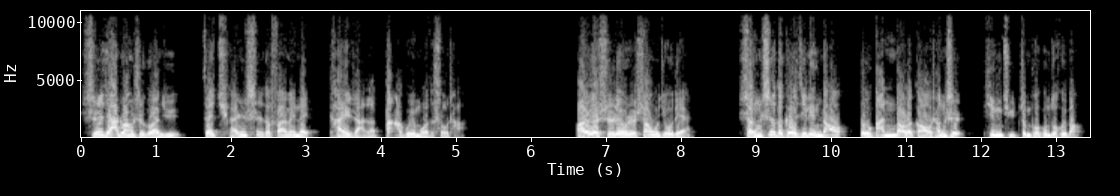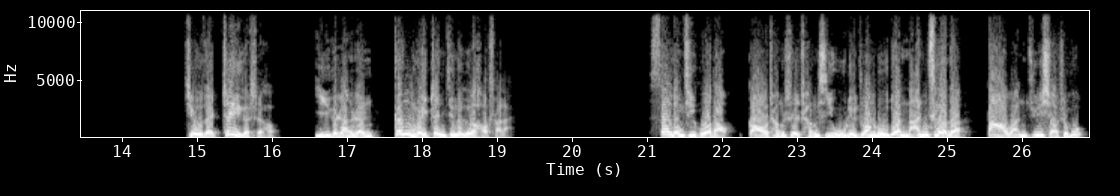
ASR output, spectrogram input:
石家庄市公安局在全市的范围内开展了大规模的搜查。二月十六日上午九点，省市的各级领导都赶到了藁城市听取侦破工作汇报。就在这个时候，一个让人。更为震惊的噩耗传来：三零七国道藁城市城西五里庄路段南侧的大碗居小吃部，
